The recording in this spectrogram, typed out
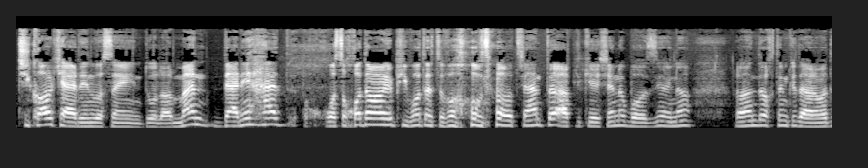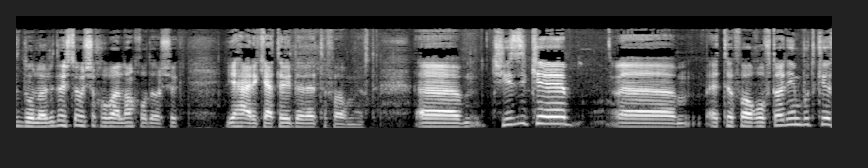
چیکار کردین واسه این دلار؟ من در این حد واسه خودم هم یه پیوت اتفاق افتاد. چند تا اپلیکیشن و بازی و اینا راه انداختیم که درآمد دلاری داشته باشه. خب الان خدا شکر یه حرکتایی داره اتفاق میفته. چیزی که اتفاق افتاد این بود که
